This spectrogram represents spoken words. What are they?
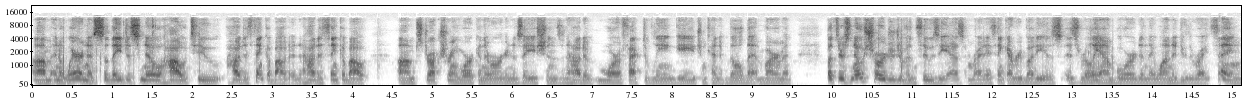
um, and awareness, so they just know how to how to think about it and how to think about um, structuring work in their organizations and how to more effectively engage and kind of build that environment. But there's no shortage of enthusiasm, right? I think everybody is is really on board and they want to do the right thing.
